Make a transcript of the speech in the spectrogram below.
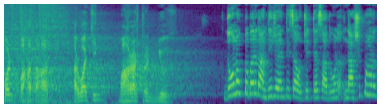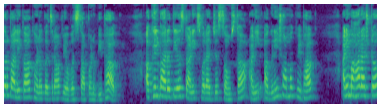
आपण पाहत आहात अर्वाचीन महाराष्ट्र न्यूज. दोन ऑक्टोबर गांधी जयंतीचं औचित्य साधून नाशिक महानगरपालिका घनकचरा व्यवस्थापन विभाग अखिल भारतीय स्थानिक स्वराज्य संस्था आणि अग्निशामक विभाग आणि महाराष्ट्र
